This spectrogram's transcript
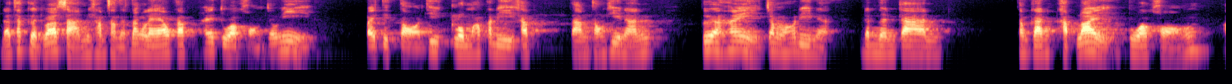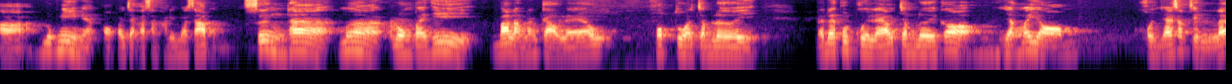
แล้วถ้าเกิดว่าศาลมีคำสั่งแต่งตั้งแล้วครับให้ตัวของเจ้าหนี้ไปติดต่อที่กรมบังคับคดีครับตามท้องที่นั้น เพื่อให้เจ้าพนักงานคดีเนี่ยดำเนินการทำการขับไล่ตัวของอลูกหนี้เนี่ยออกไปจากอสังหาริมทรัพย์ ซึ่งถ้าเมื่อลงไปที่บ้านหลังดังกล่าวแล้ว พบตัวจำเลย และได้พูดคุยแล้วจำเลยก็ยังไม่ยอมขนย้ายทรัพย์สินและ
